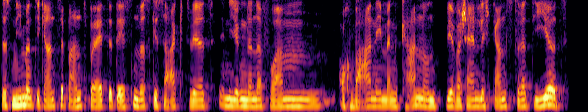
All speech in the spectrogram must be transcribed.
dass niemand die ganze Bandbreite dessen, was gesagt wird, in irgendeiner Form auch wahrnehmen kann und wir wahrscheinlich ganz tradiert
